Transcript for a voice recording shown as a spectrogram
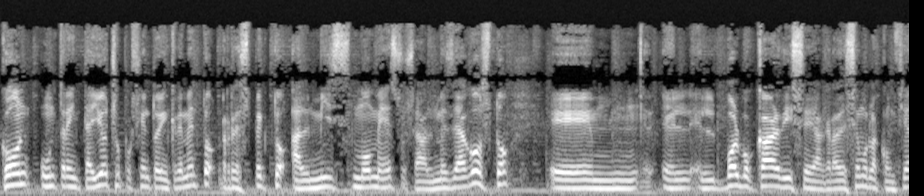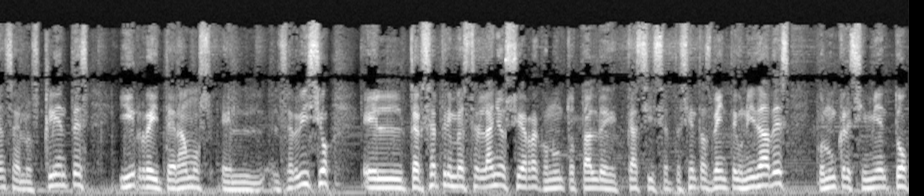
con un 38% de incremento respecto al mismo mes, o sea, al mes de agosto. Eh, el, Volvo Car dice, agradecemos la confianza de los clientes y reiteramos el servicio. El tercer trimestre del año cierra con un total de casi 720 unidades, con un crecimiento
